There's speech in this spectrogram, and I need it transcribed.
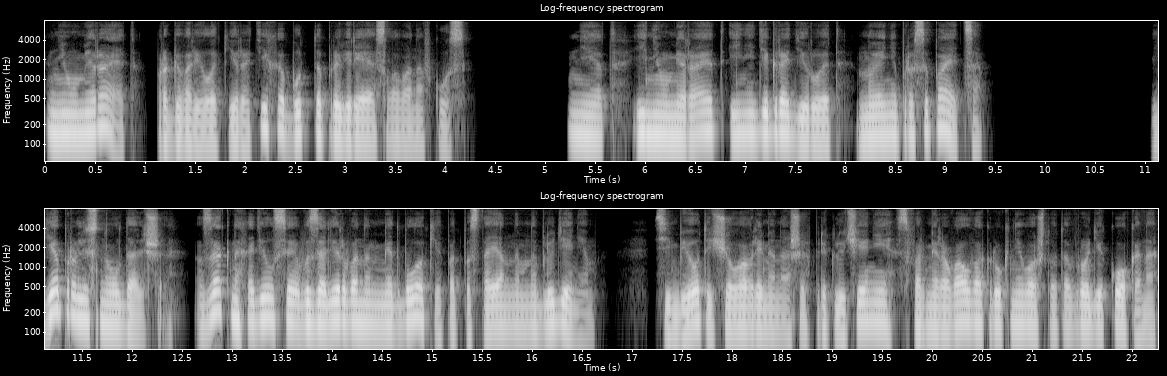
не умирает», – проговорила Кира тихо, будто проверяя слова на вкус. «Нет, и не умирает, и не деградирует, но и не просыпается». Я пролистнул дальше. Зак находился в изолированном медблоке под постоянным наблюдением. Симбиот еще во время наших приключений сформировал вокруг него что-то вроде кокона,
